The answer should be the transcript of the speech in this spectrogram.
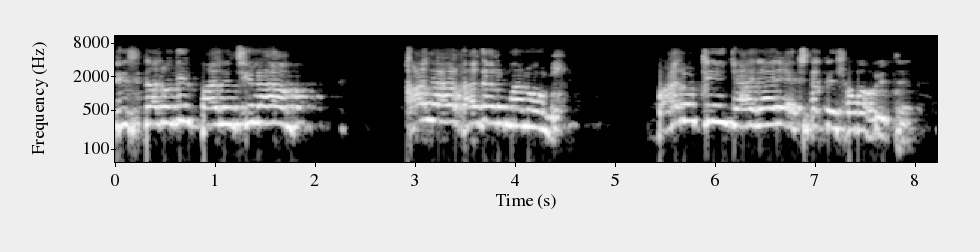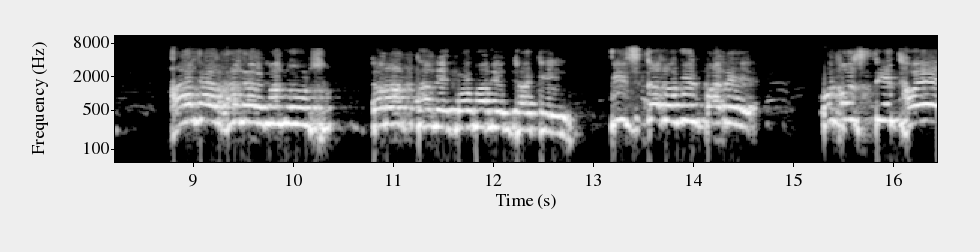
তিস্তা নদীর পাড়ে ছিলাম। হাজার হাজার মানুষ বারোটি জায়গায় একসাথে সভা হয়েছে। হাজার হাজার মানুষ জনার্থানে প্রমাণের ডাকে তিস্তা নদীর পারে উপস্থিত হয়ে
